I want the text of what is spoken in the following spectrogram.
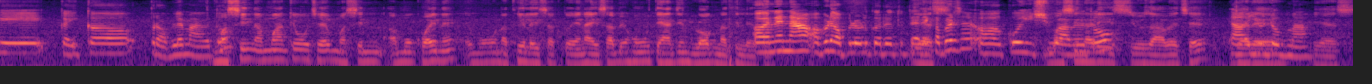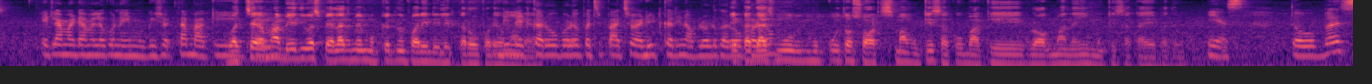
કે કંઈક પ્રોબ્લેમ આવ્યો હતો. મશીન આમાં કેવું છે મશીન અમુક હોય ને એ હું નથી લઈ શકતો એના હિસાબે હું ત્યાં જઈને બ્લોગ નથી લેતો. અને ના આપણે અપલોડ કર્યો હતો ત્યારે ખબર છે? કોઈ ઇશ્યુ આવ્યો તો? હતો ઇશ્યુઝ આવે છે YouTube-માં. યસ એટલા માટે અમે લોકો નહીં મૂકી શકતા બાકી વચ્ચે હમણાં બે દિવસ પહેલા જ મેં મૂક્યો તો ફરી ડિલીટ કરવો પડ્યો ડિલીટ કરવો પડ્યો પછી પાછો એડિટ કરીને અપલોડ કરવો પડ્યો. કદાચ હું મૂકું તો શોર્ટ્સમાં મૂકી શકું બાકી વ્લોગમાં નહીં મૂકી શકાય એ બધું. યસ તો બસ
